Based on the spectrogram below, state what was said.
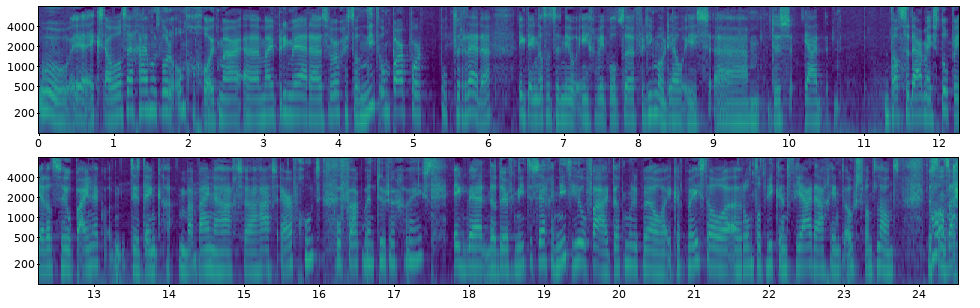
Oeh, ik zou wel zeggen hij moet worden omgegooid. Maar uh, mijn primaire zorg is dan niet om Parkpop te redden. Ik denk dat het een heel ingewikkeld uh, verdienmodel is. Um, dus ja, dat ze daarmee stoppen, ja, dat is heel pijnlijk. Het is denk ik bijna Haagse, Haagse erfgoed. Hoe vaak bent u er geweest? Ik ben, dat durf ik niet te zeggen, niet heel vaak. Dat moet ik wel. Ik heb meestal uh, rond dat weekend verjaardagen in het oosten van het land. Dus oh. dan zijn,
